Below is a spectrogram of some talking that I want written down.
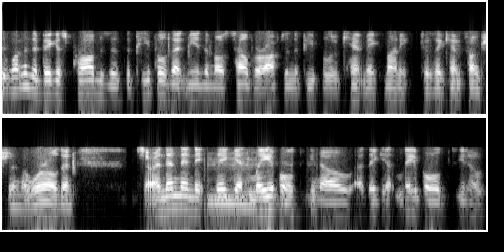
one of the biggest problems is the people that need the most help are often the people who can't make money because they can't function in the world. And So and then they they get Mm. labeled, you know, they get labeled, you know,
